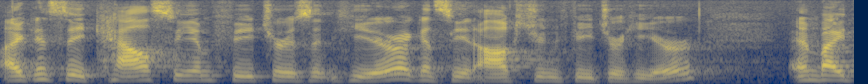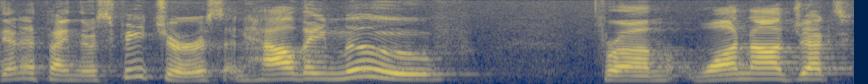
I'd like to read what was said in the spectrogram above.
I can see calcium features in here. I can see an oxygen feature here. And by identifying those features and how they move from one object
